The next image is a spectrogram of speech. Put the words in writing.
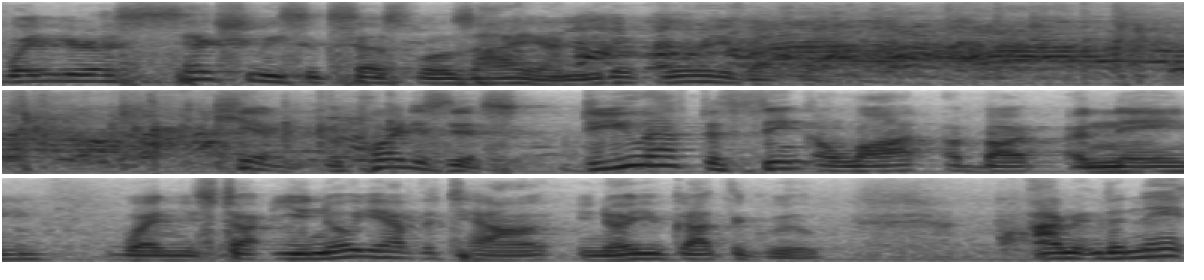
When you're as sexually successful as I am, you don't worry about that. Kim, the point is this. Do you have to think a lot about a name when you start? You know you have the talent. You know you've got the group. I mean, the name...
